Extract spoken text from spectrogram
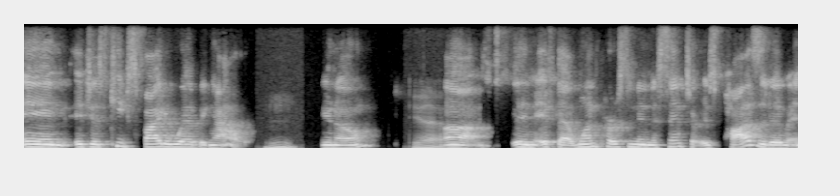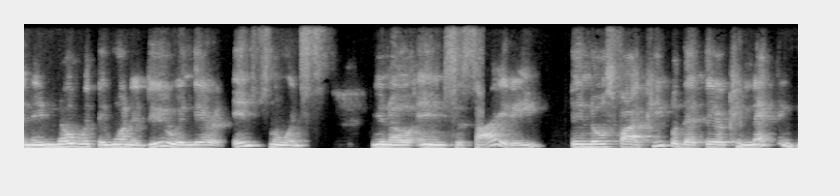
and it just keeps spider webbing out. Mm. You know, Yeah. um, and if that one person in the center is positive and they know what they want to do and they're influence, you know, in society, then those five people that they're connecting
